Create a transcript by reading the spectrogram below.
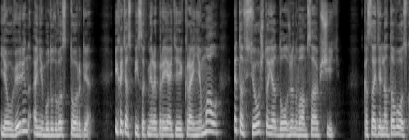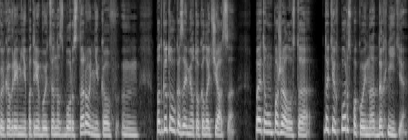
Я уверен, они будут в восторге. И хотя список мероприятий крайне мал, это все, что я должен вам сообщить. Касательно того, сколько времени потребуется на сбор сторонников, подготовка займет около часа. Поэтому, пожалуйста, до тех пор спокойно отдохните».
